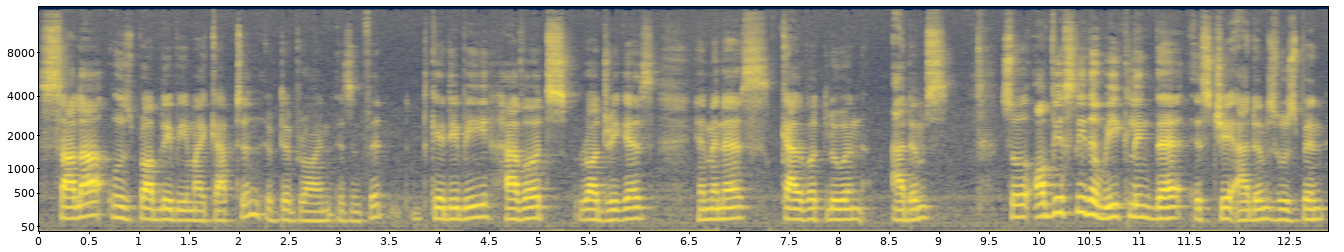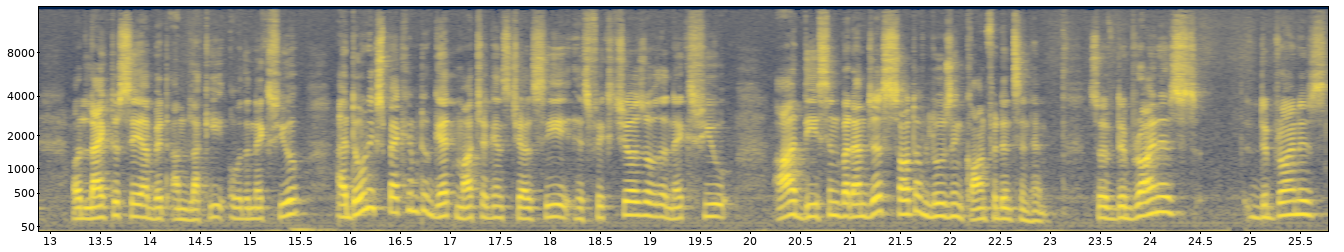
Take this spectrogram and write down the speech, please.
Salah, who's probably be my captain if De Bruyne isn't fit. KDB, Havertz, Rodriguez, Jimenez, Calvert Lewin, Adams. So obviously the weak link there is Che Adams, who's been, I would like to say, a bit unlucky over the next few. I don't expect him to get much against Chelsea. His fixtures over the next few are decent, but I'm just sort of losing confidence in him. So if De Bruyne is De Bruyne is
